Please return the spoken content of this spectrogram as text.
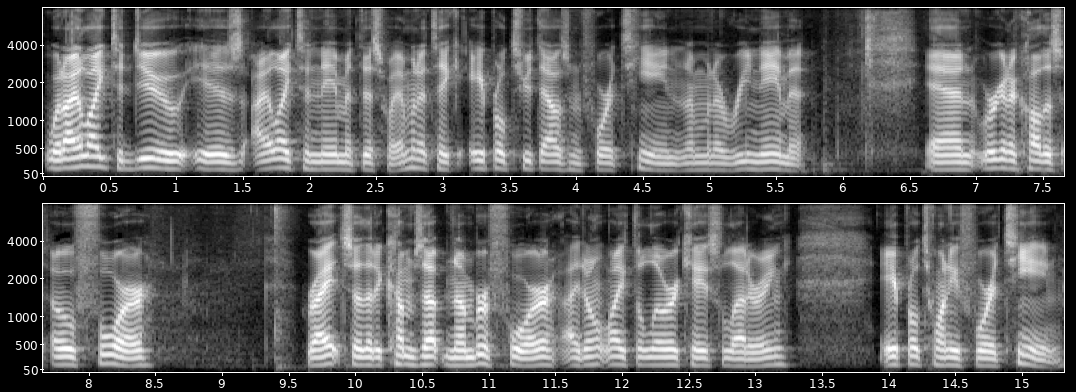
what I like to do is I like to name it this way. I'm going to take April 2014 and I'm going to rename it. And we're going to call this 04, right? So that it comes up number 4. I don't like the lowercase lettering. April 2014.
